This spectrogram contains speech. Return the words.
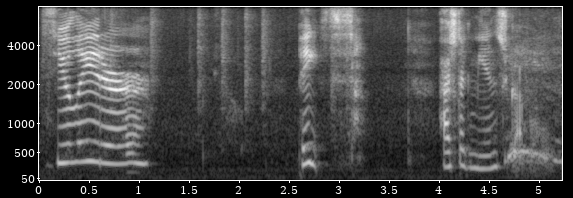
See you later. Peace. Hashtag me and Scruffy.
